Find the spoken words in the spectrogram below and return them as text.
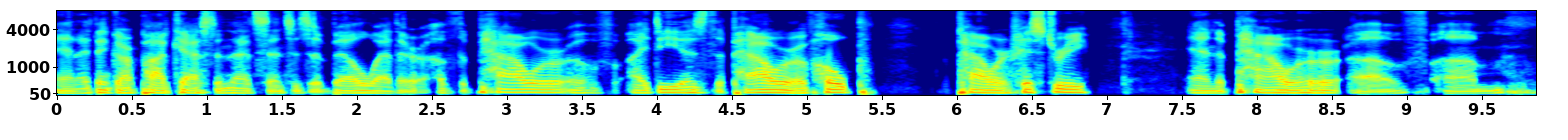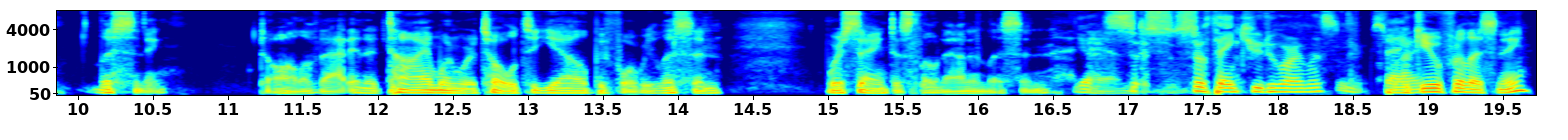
And I think our podcast, in that sense, is a bellwether of the power of ideas, the power of hope, the power of history, and the power of um, listening to all of that. In a time when we're told to yell before we listen, we're saying to slow down and listen. Yes. And So, so thank you to our listeners. thank right? you for listening.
